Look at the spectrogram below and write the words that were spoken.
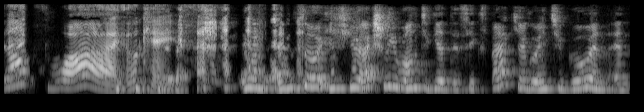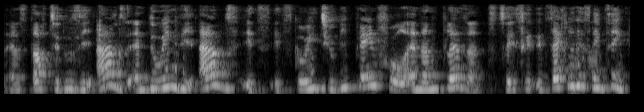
That's why. Okay. and, and, so, if you actually want to get the six pack, you're going to go and, and, and start to do the abs. And doing the abs, it's it's going to be painful and unpleasant. So it's exactly the same thing.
